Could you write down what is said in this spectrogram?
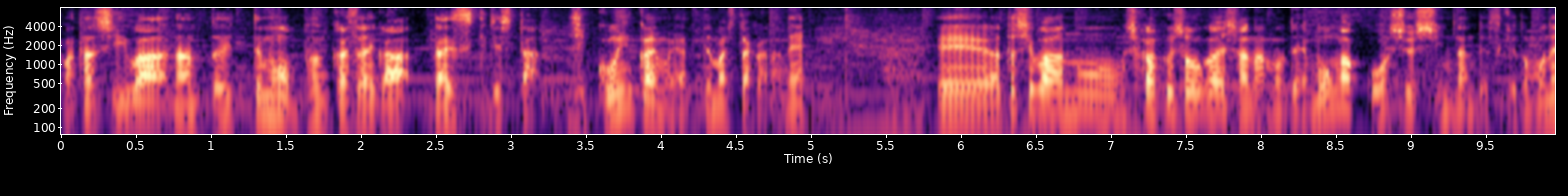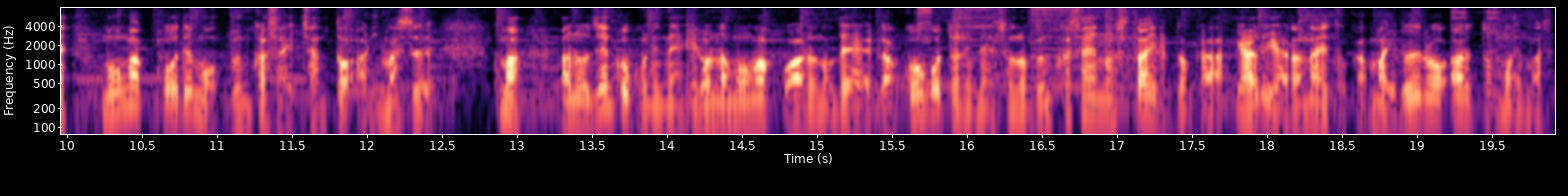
私は何といっても文化祭が大好きでした実行委員会もやってましたからねえー、私はあの視覚障害者なので盲学校出身なんですけどもね盲学校でも文化祭ちゃんとあります。まあ、あの全国にねいろんな盲学校あるので学校ごとにねその文化祭のスタイルとかやるやらないとかまあいろいろあると思います。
